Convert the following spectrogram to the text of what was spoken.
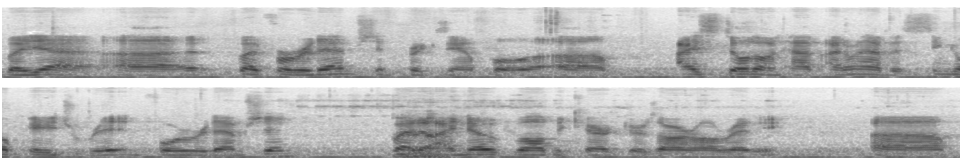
but yeah, uh, but for Redemption, for example, um, I still don't have I don't have a single page written for Redemption, but Mhm. I know who all the characters are already, um,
